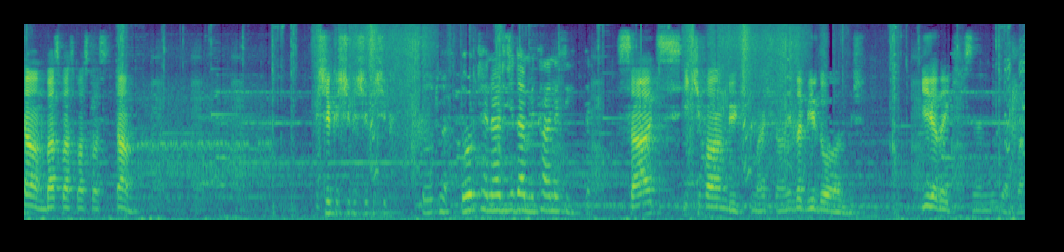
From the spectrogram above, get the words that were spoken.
Tamam bas bas bas bas. Tamam. Işık ışık ışık ışık. Dört, dört enerjiden bir tanesi gitti. Saat 2 falan büyük ihtimal şu an ya da 1 de olabilir. 1 ya da 2 ikisinden biri de bak.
